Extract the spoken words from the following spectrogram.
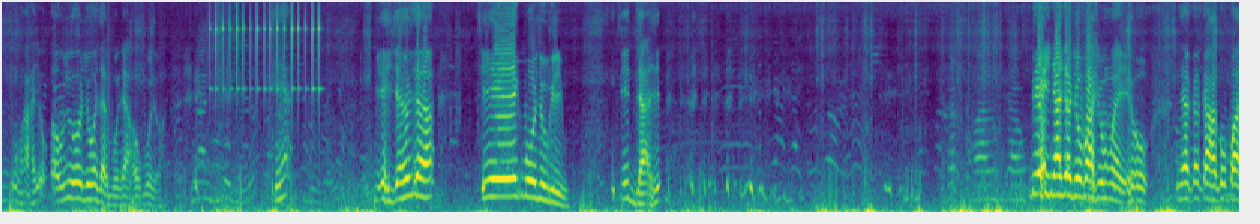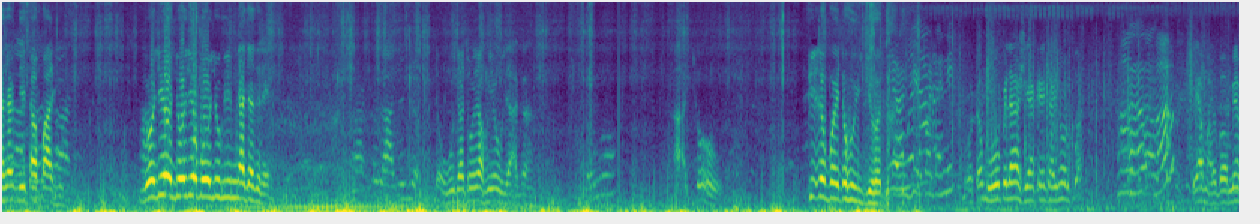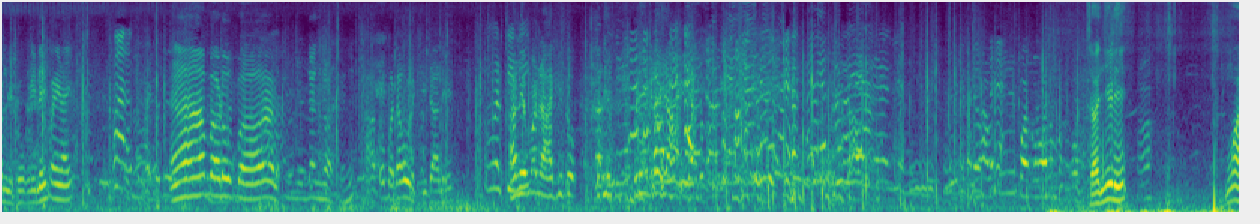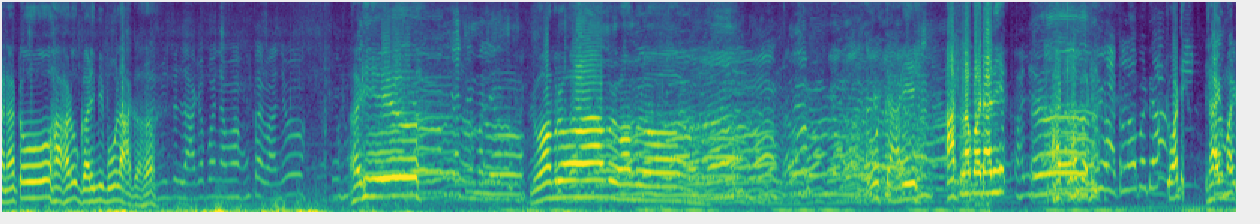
તું હાજો અવજો જો વધારે બોલે આવો બોલો. બે જયું છે. છેક બહુ તે જ. છે મારું જાવ. બે ના જજો પાછું મેં એવો ને કાકો પાછળ દેતા પાછી. જોજે જોજો બહુ જુગી ના જજ રે. હું જતો હું એવું લાગે. આ જો. ફીરો ભાઈ તો હુઈ ગયો હતો. ઓ બહુ પેલા સેક્રેટરી ઓળખો ત્યાં મારો ગમે એમની છોકરી નહીં પરણાઈ હા બરોબર. આ તો બધા ઓળખી ચાલે અને પણ રાખી તો બ્રેક નહીં આપી સંજીડી હા. મને તો હાડું ગરમી બહુ લાગે હ ગરમી તો લાગે પણ આમાં શું કરવાનું અરે રામ રામ રામ રામ ઓ તારી આટલા બડા લે? આટલા બડા. ચોટી સાઈડમાં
